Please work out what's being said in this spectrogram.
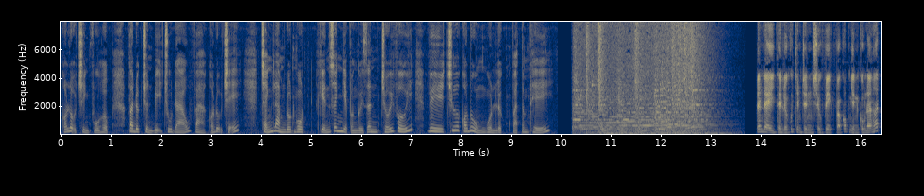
có lộ trình phù hợp và được chuẩn bị chu đáo và có độ trễ, tránh làm đột ngột khiến doanh nghiệp và người dân chới với vì chưa có đủ nguồn lực và tâm thế. Đến đây, thời lượng của chương trình Sự việc và góc nhìn cũng đã hết.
